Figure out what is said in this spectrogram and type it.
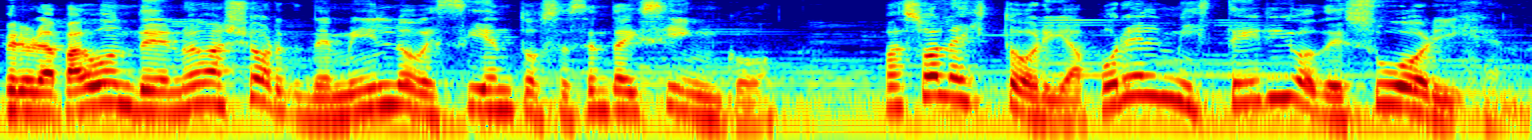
pero el apagón de Nueva York de 1965 pasó a la historia por el misterio de su origen.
